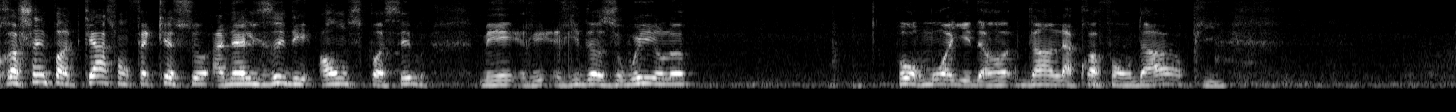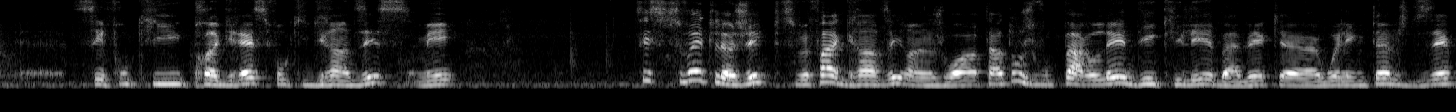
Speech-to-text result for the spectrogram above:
prochain podcast, on fait que ça, analyser des 11 possibles. Mais Rida Zouir, là, pour moi, il est dans, la profondeur. Puis, il euh, faut qu'il progresse, il faut qu'il grandisse. Mais, si tu veux être logique puis tu veux faire grandir un joueur, tantôt, je vous parlais d'équilibre avec euh, Wellington. Je disais,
